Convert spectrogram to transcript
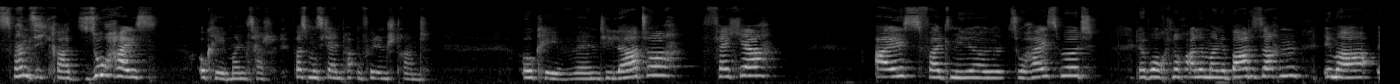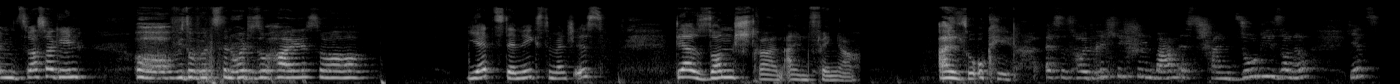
20 Grad, so heiß. Okay, meine Tasche. Was muss ich einpacken für den Strand? Okay, Ventilator, Fächer, Eis, falls mir zu heiß wird. Da brauche ich noch alle meine Badesachen. Immer ins Wasser gehen. Oh, wieso wird es denn heute so heiß? Oh. Jetzt der nächste Mensch ist der Sonnenstrahleneinfänger. Also, okay. Es ist heute richtig schön warm. Es scheint so die Sonne. Jetzt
